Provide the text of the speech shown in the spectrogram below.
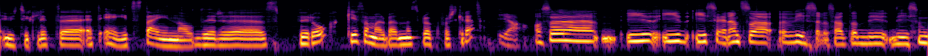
utviklet eh, et eget steinalderspråk i samarbeid med språkforskere? Ja, altså i, i, i serien så viser det seg at de, de, som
